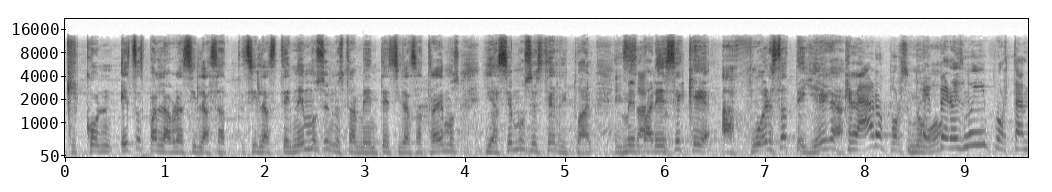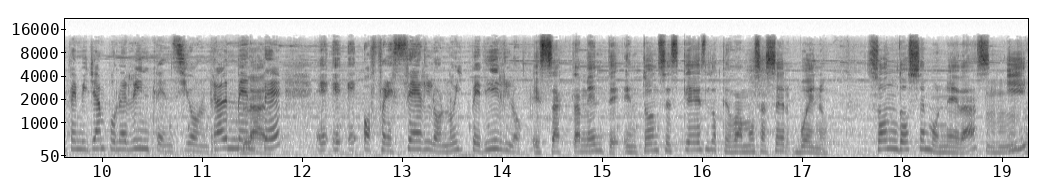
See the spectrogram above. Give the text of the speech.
que con estas palabras, si las, si las tenemos en nuestra mente, si las atraemos y hacemos este ritual, me parece que a fuerza te llega. Claro, por supuesto. ¿No? Pero es muy importante, Millán, ponerle intención. Realmente Claro. eh, eh, eh, ofrecerlo, ¿no? Y pedirlo. Exactamente. Entonces, ¿qué es lo que vamos a hacer? Bueno, son 12 monedas y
